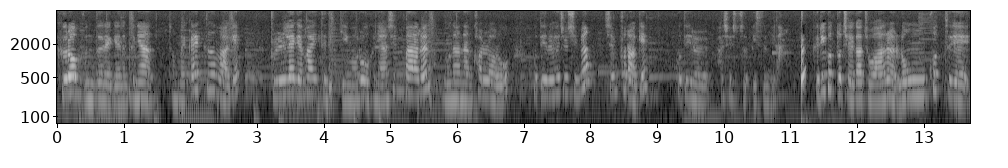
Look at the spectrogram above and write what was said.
그런 분들에게는 그냥 정말 깔끔하게 블랙 앤 화이트 느낌으로 그냥 신발은 무난한 컬러로 코디를 해주시면 심플하게 코디를 하실 수 있습니다. 그리고 또 제가 좋아하는 롱 코트에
